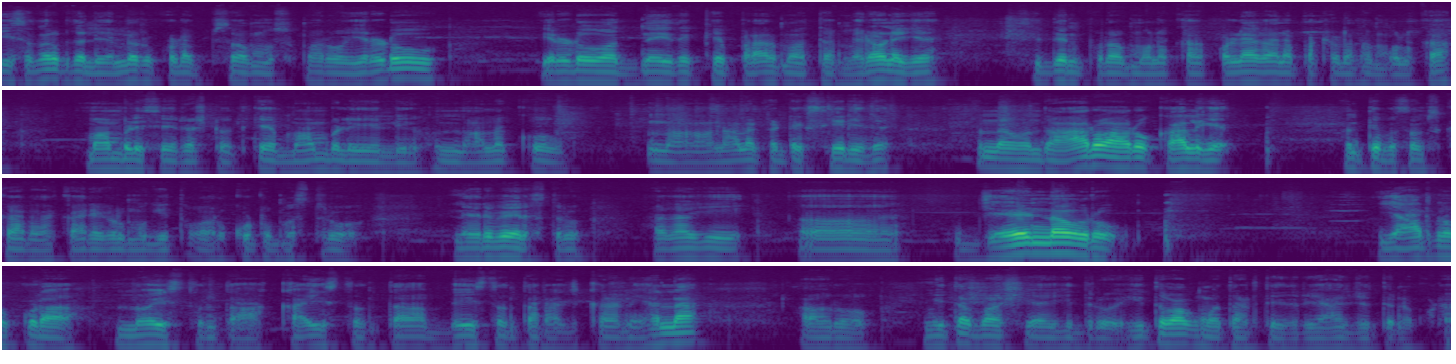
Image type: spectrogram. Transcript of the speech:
ಈ ಸಂದರ್ಭದಲ್ಲಿ ಎಲ್ಲರೂ ಕೂಡ ಸಮ- ಸುಮಾರು ಎರಡು ಎರಡು ಹದಿನೈದಕ್ಕೆ ಪ್ರಾರಂಭವಾದ ಮೆರವಣಿಗೆ ಸಿದ್ದೇನಪುರ ಮೂಲಕ ಕೊಳ್ಳೇಗಾಲ ಪಟ್ಟಣದ ಮೂಲಕ ಮಾಂಬಳಿ ಸೇರಷ್ಟೊತ್ತಿಗೆ ಮಾಂಬಳಿಯಲ್ಲಿ ಒಂದು ನಾಲ್ಕು ನಾಲ್ಕು ಗಂಟೆಗೆ ಸೇರಿದೆ. ಅನ್ನೋ ಒಂದು ಆರು ಆರು ಕಾಲಿಗೆ ಅಂತಿಮ ಸಂಸ್ಕಾರದ ಕಾರ್ಯಗಳು ಮುಗೀತು ಅವರ ಕುಟುಂಬಸ್ಥರು ನೆರವೇರಿಸಿದ್ರು. ಹಾಗಾಗಿ ಜಯಣ್ಣವರು ಯಾರನ್ನೂ ಕೂಡ ನೋಯಿಸ್ತಂಥ ಕಾಯಿಸ್ತಂಥ ಬೇಯಿಸ್ತಂಥ ರಾಜಕಾರಣಿ ಅಲ್ಲ. ಅವರು ಮಿತಭಾಷೆಯಾಗಿದ್ದರು ಹಿತವಾಗಿ ಮಾತಾಡ್ತಿದ್ರು ಯಾರ ಜೊತೆನೂ ಕೂಡ.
